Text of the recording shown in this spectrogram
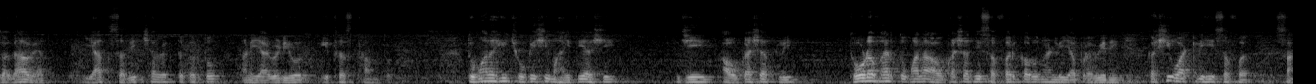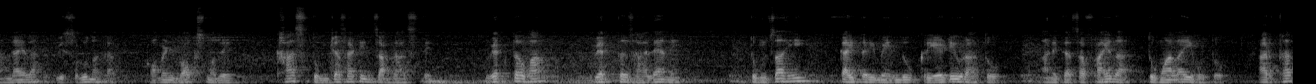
जगाव्यात यात सदिच्छा व्यक्त करतो आणि या व्हिडिओत इथंच थांबतो. तुम्हाला ही छोटीशी माहिती अशी जी अवकाशातली थोडंफार तुम्हाला अवकाशात ही सफर करून आणली या प्रवीणी. कशी वाटली ही सफर? सांगायला विसरू नका. कॉमेंट बॉक्समध्ये खास तुमच्यासाठीच जागा असते. व्यक्त व्हा. व्यक्त झाल्याने तुमचाही काहीतरी मेंदू क्रिएटिव्ह राहतो आणि त्याचा फायदा तुम्हालाही होतो. अर्थात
